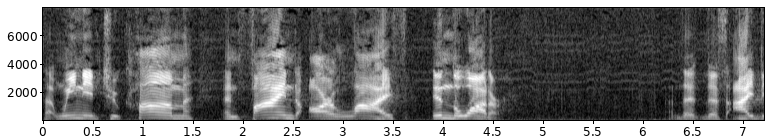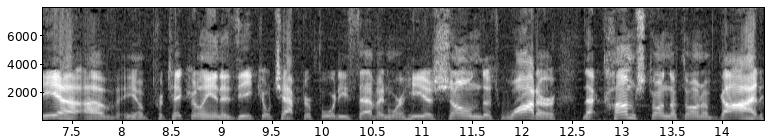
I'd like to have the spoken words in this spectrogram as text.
That we need to come and find our life in the water. Uh, this idea of, you know, particularly in Ezekiel chapter 47, where he is shown this water that comes from the throne of God,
